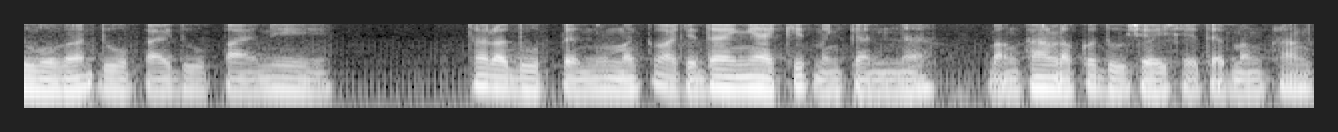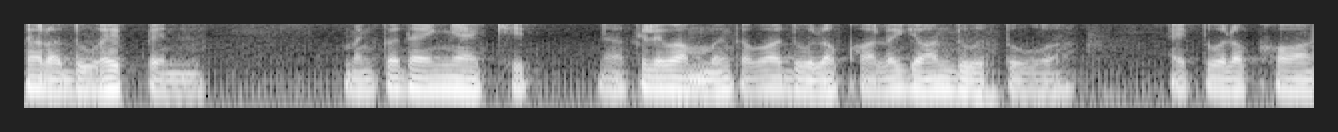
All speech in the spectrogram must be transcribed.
ดูดูไปดูไปนี่ ถ้าเราดูเป็นมันก็อาจจะได้แง่คิดเหมือนกันนะ บางครั้งเราก็ดูเฉยๆแต่บางครั้งถ้าเราดูให้เป็น มันก็ได้แง่คิด นะเรียกว่าเหมือนกับว่าดูละครแล้วย้อนดูตัวไอ้ตัวละคร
